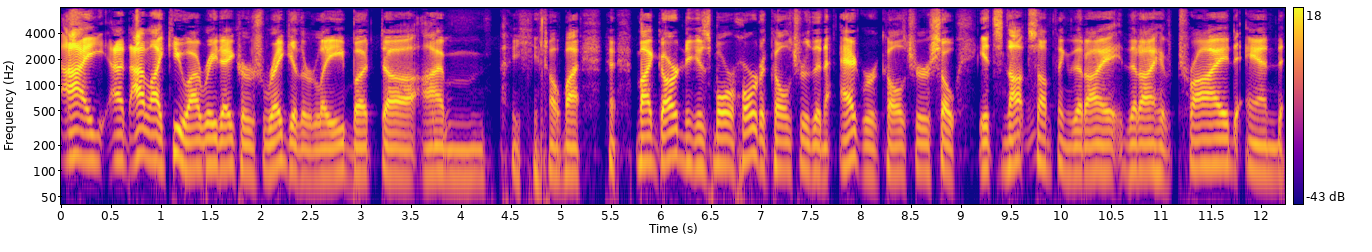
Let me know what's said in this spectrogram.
I, I, I like you. I read Acres regularly, but uh, I'm you know my my gardening is more horticulture than agriculture, so it's not mm-hmm. something that I that I have tried. And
